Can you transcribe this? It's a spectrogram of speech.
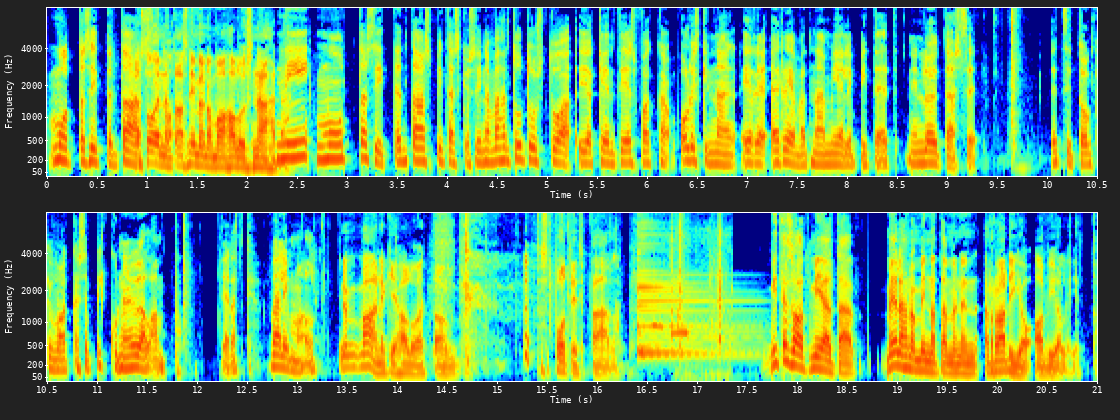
Mutta sitten Ja taas... toinen taas nimenomaan haluaisi nähdä. Niin, mutta sitten taas pitäisikö siinä vähän tutustua ja kenties vaikka olisikin näin eri, eriävät nämä mielipiteet, niin löytää se, että sitten onkin vaikka se pikkuinen yölamppu, tiedätkö, välimalli. No, mä ainakin haluan, että on spotit päällä. Mitä sä oot mieltä? Meillähän on Minna tämmöinen radioavioliitto.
